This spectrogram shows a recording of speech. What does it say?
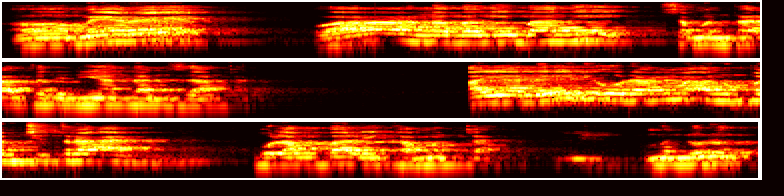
Oh, mere wah ngabagi-bagi sementara tadi niatan zakat ayah dari di orang mah anu pencitraan. Bolak balik ke Mekah menurut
